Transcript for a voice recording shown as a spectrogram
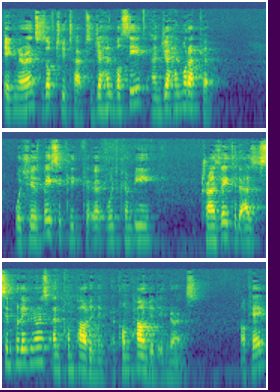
ignorance is of two types. Jahl basit and jahl murakkab, which is basically, uh, which can be translated as simple ignorance and compounded, compounded ignorance. Okay?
